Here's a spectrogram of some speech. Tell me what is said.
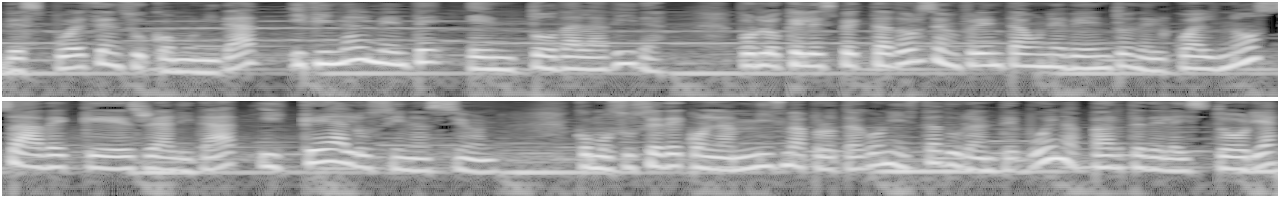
después en su comunidad y finalmente en toda la vida, por lo que el espectador se enfrenta a un evento en el cual no sabe qué es realidad y qué alucinación, como sucede con la misma protagonista durante buena parte de la historia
